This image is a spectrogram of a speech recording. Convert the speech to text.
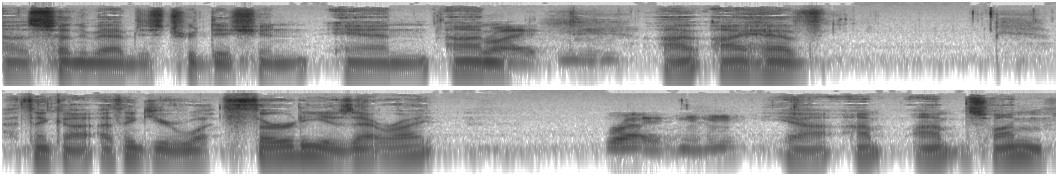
uh, Southern Baptist tradition, and I'm, right. Mm-hmm. I, I, have. I think I, I, think you're what thirty? Is that right? Right. Mm-hmm. Yeah. I'm, I'm. So I'm.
